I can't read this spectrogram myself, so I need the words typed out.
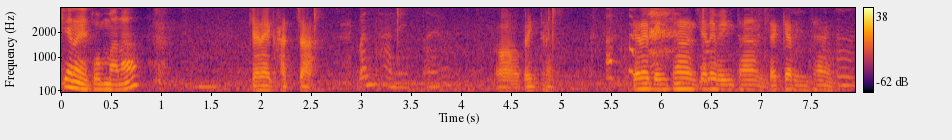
깨나에 돈 많아? 걔네 가짜. 빤탄 있어요? 어 뱅탕. 걔네 뱅탕 걔네 뱅탕 딸까 뱅탕. 응.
